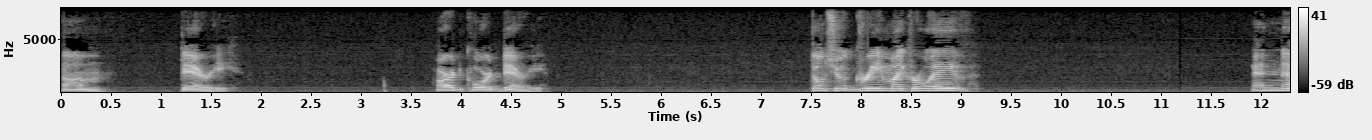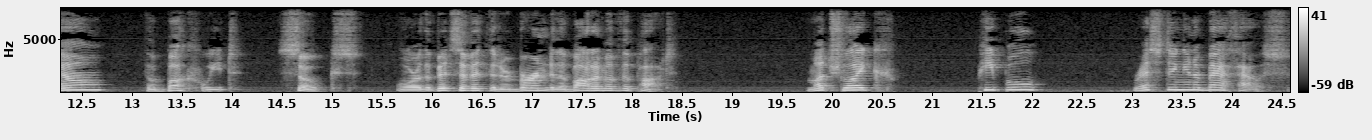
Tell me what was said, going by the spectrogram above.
um, dairy. Hardcore dairy. Don't you agree, microwave? And now the buckwheat soaks, or the bits of it that are burned to the bottom of the pot. Much like people resting in a bathhouse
